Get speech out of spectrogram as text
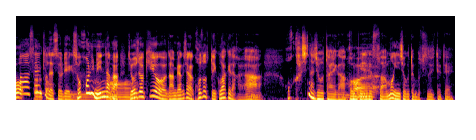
を取るとですよ利益。そこにみんなが上場企業何百社がこぞっていくわけだから。おかしな状態がコンビニエンスストアも飲食店も続いてて。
